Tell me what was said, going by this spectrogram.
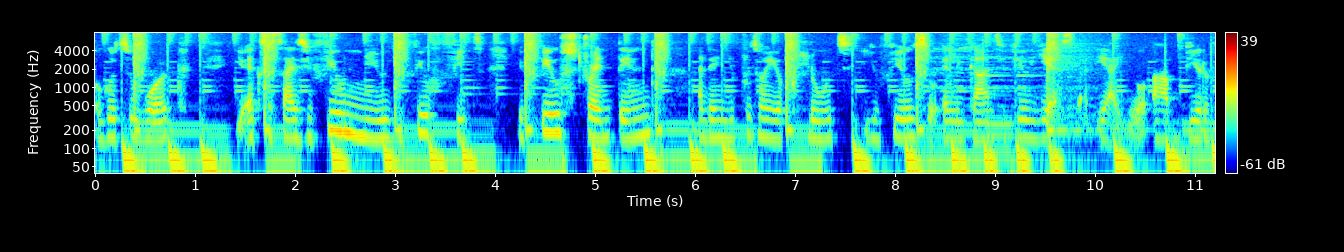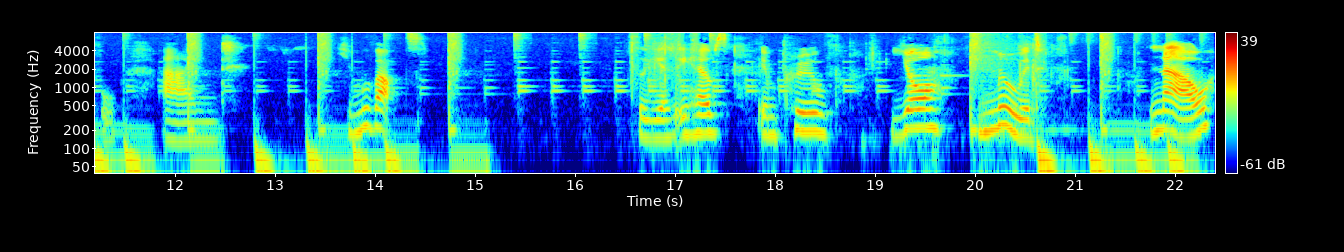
or go to work, you exercise, you feel new, you feel fit, you feel strengthened, and then you put on your clothes, you feel so elegant, you feel yes, that yeah, you are beautiful, and you move out. So yes, it helps improve your mood. Now,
